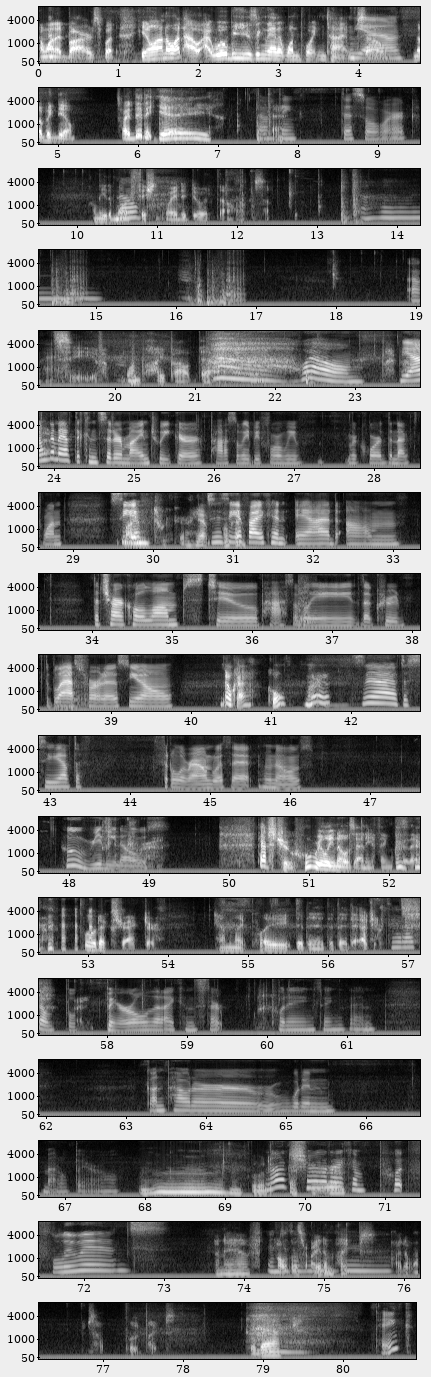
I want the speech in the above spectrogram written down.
I wanted bars, but you know, I know what? I, I will be using that at one point in time. Yeah. So no big deal. So I did it. Yay! don't okay. think this will work. I'll need a more Nope. efficient way to do it though. So Um, okay. let's see if I put one pipe out that. well, pipe yeah, out I'm gonna have to consider MineTweaker possibly before we record the next one. See Mind if tweaker. Yep. to see if I can add um the charcoal lumps to possibly the crude the blast furnace. You know, Okay. Cool. All right. so yeah, I have to see. I have to fiddle around with it. Who knows? Who really knows? That's true. Who really knows anything for there? Fluid extractor. Ammonite plate. Da, da, da, da, da. Okay. Is there like a b- barrel that I can start putting things in? Gunpowder, wooden, metal barrel. Mm, fluid Not sure that I can put fluids. Gonna have. into Oh, those are wooden item pipes. I don't want so fluid pipes. Go back. Tank?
